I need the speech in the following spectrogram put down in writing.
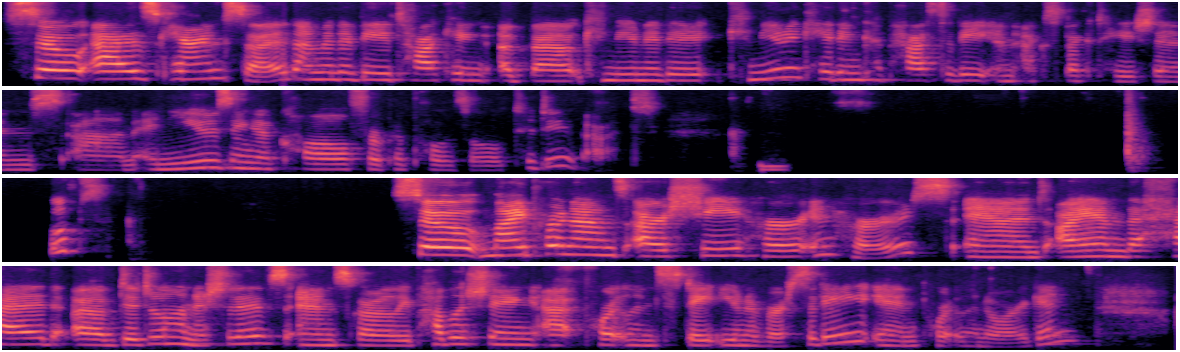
So as Karen said, I'm going to be talking about community, communicating capacity and expectations um, and using a call for proposal to do that. Oops. So my pronouns are she, her, and hers, and I am the head of digital initiatives and scholarly publishing at Portland State University in Portland, Oregon.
